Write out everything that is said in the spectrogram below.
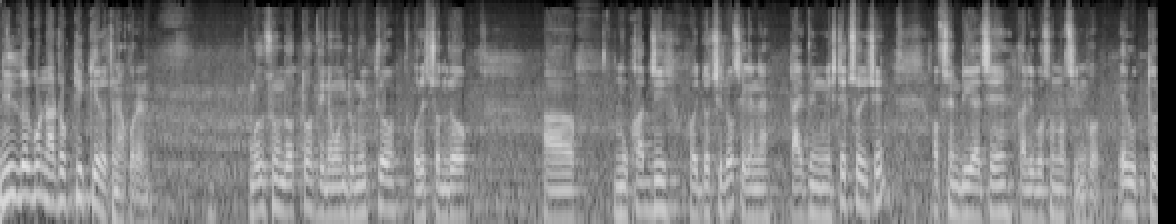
নীলদর্পণ নাটকটি কে রচনা করেন? মধুসূদন দত্ত, দীনবন্ধু মিত্র, হরিশ্চন্দ্র মুখার্জি হয়তো ছিল, সেখানে টাইপিং মিস্টেক্স হয়েছে। অপশান ডি আছে কালীপ্রসন্ন সিংহ। এর উত্তর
